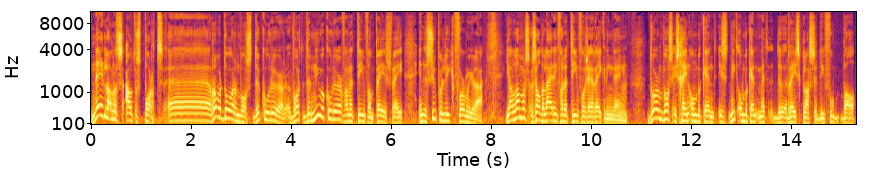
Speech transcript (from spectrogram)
Nederlanders autosport. Uh, Robert Doornbos, de coureur, wordt de nieuwe coureur van het team van PSV in de Super League Formula. Jan Lammers zal de leiding van het team voor zijn rekening nemen. Doornbos is, geen onbekend, is niet onbekend met de raceklasse die voetbal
